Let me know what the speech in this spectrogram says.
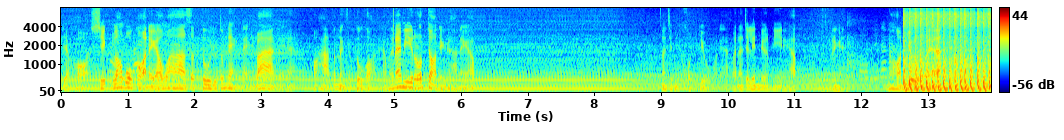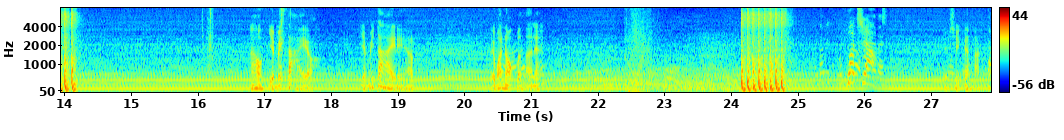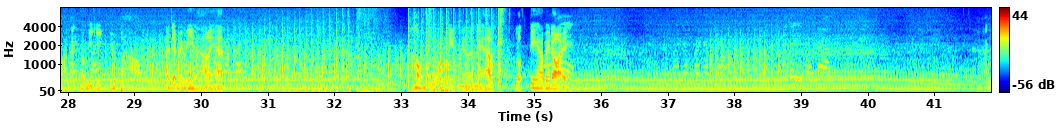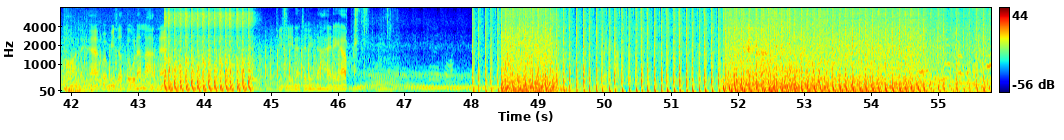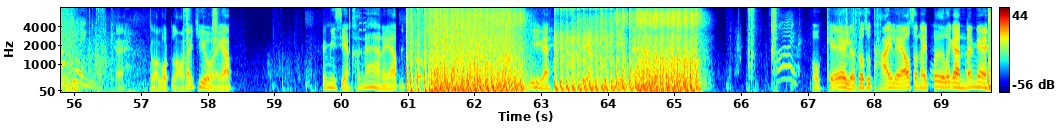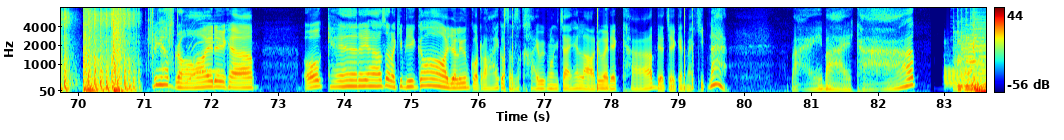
เดี๋ยวขอเช็ครอบวงก่อนนะครับว่าศัตรูอยู่ตำแหน่งไหนบ้างนะฮะ ขอหาตำแหน่งศัตรูก่อนนะครับข้างหน้ามีรถจอดหนึ่งคันนะครับ น่าจะมีคนอยู่นะครับมันน่าจะเล่นเดินนี้นะครับนี่ไงโดนเลยนอนอยู่นะฮะเอ้าอย่าไม่ตายเหรออย่าไม่ตายนะครับ แต่ว่าน็อกไปแล้วนะ Watch out เดี๋ยวเช็คด้านหลังก่อนนะว่ามีอีกหรือเปล่า น่าจะไม่มีแล้วเลยฮะเอ้าติดเนินนะครับ รถเตี้ยไปหน่อย ไปกันไปกันไปมันจะอยู่ตรงกลาง หาก่อนนะฮะ เผื่อมีศัตรูด้านหลังนะทีนี้น่าจะเล่นได้นะครับไม่ทันไกลมากโอเคตัวรถเราได้คิวนะครับไม่มีเสียงข้างหน้านะครับนี่ไงเสียงคิดหินนะฮะโอเค เหลือตัวสุดท้ายแล้วสไนเปอร์แล้วกันนั่นไง เรียบร้อยด้วยครับ โอเคนะครับสำหรับคลิปนี้ก็อย่าลืมกดไลค์กด subscribe เป็นกำลังใจให้เราด้วยนะครับ เดี๋ยวเจอกันใหม่คลิปหน้าบายบายครับ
